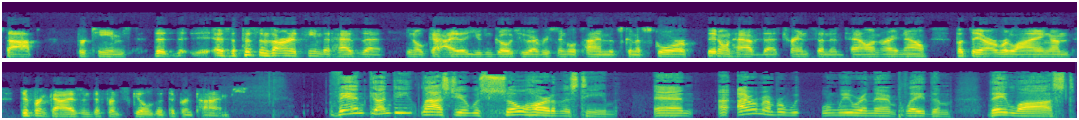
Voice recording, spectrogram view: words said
stop for teams. That as the Pistons aren't a team that has that you know, guy that you can go to every single time that's going to score. They don't have that transcendent talent right now, but they are relying on different guys and different skills at different times. Van Gundy last year was so hard on this team, and I, I remember when we were in there and played them, they lost,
